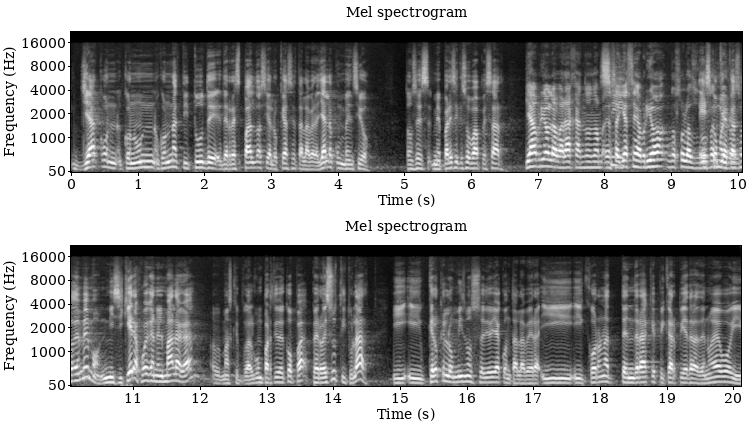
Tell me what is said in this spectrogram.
ya con, con un- con una actitud de, de respaldo hacia lo que hace Talavera. Ya lo convenció. Entonces, me parece que eso va a pesar. Ya abrió la baraja, no, no, o sea, ya se abrió no solo a sus Es dos como el caso de Memo. Ni siquiera juega en el Málaga, más que algún partido de Copa, pero es su titular. Y, y creo que lo mismo sucedió ya con Talavera. Y, y Corona tendrá que picar piedra de nuevo y,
